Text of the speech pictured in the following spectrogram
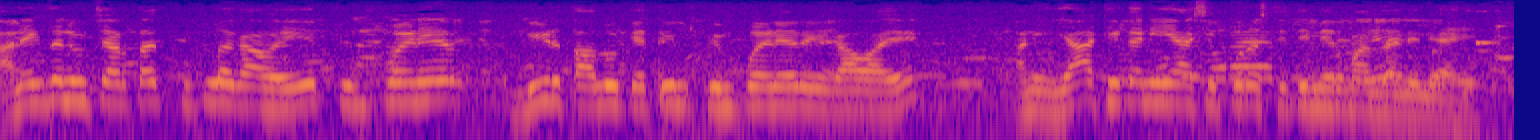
अनेक जण विचारतात कुठलं गाव आहे? पिंपळनेर बीड तालुक्यातील पिंपळनेर हे गाव आहे. आणि या ठिकाणी ही अशी परिस्थिती निर्माण झालेली आहे.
